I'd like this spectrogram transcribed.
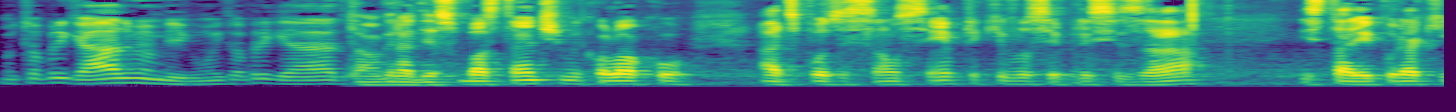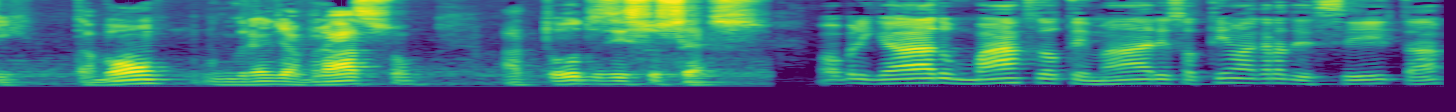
Muito obrigado, meu amigo, muito obrigado. Então agradeço bastante, me coloco à disposição sempre que você precisar, estarei por aqui tá bom? Um grande abraço a todos e sucesso. Obrigado, Marcos Altemari. Só tenho a agradecer, tá?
